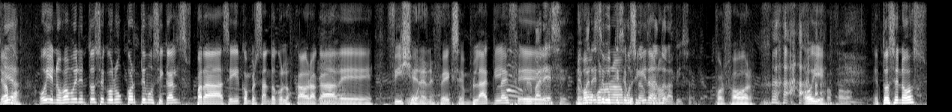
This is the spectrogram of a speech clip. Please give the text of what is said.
Ya, Yeah. Oye, nos vamos a ir entonces con un corte musical para seguir conversando con los cabros acá de Fisher Bueno. NFX en Black Life. Me eh, parece, Nos me vamos parece con porque una se me está musiquita, ¿no? la pizza. Por favor. Oye, Por favor. entonces nos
